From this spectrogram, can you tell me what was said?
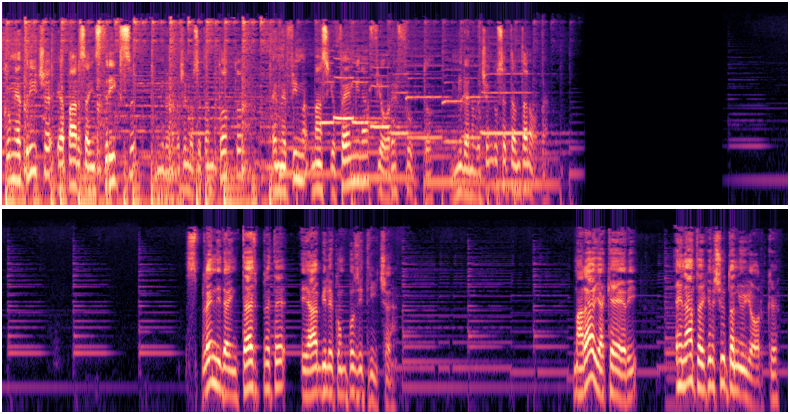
Come attrice è apparsa in Strix 1978 e nel film Maschio Femmina Fiore e Frutto 1979. Splendida interprete e abile compositrice. Mariah Carey è nata e cresciuta a New York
